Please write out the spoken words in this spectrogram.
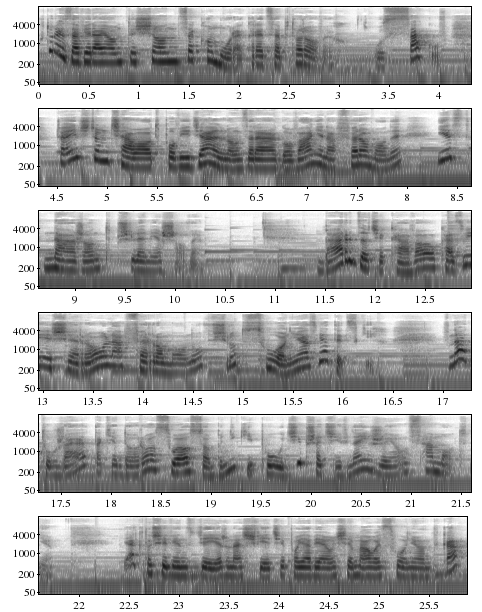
które zawierają tysiące komórek receptorowych. U ssaków częścią ciała odpowiedzialną za reagowanie na feromony jest narząd przylemieszowy. Bardzo ciekawa okazuje się rola feromonów wśród słoni azjatyckich. W naturze takie dorosłe osobniki płci przeciwnej żyją samotnie. Jak to się więc dzieje, że na świecie pojawiają się małe słoniątka?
